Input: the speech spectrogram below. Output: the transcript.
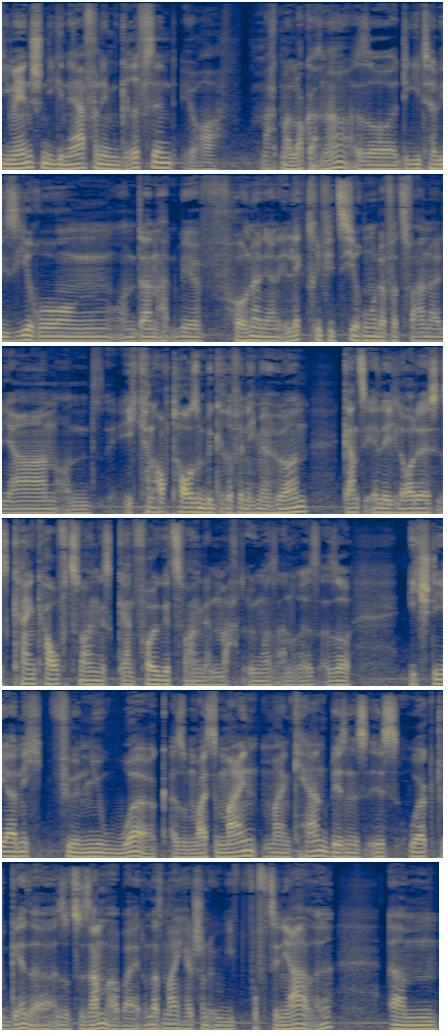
Die Menschen, die genervt von dem Begriff sind, ja, macht mal locker, ne? Also Digitalisierung und dann hatten wir vor 100 Jahren Elektrifizierung oder vor 200 Jahren und ich kann auch tausend Begriffe nicht mehr hören. Ganz ehrlich, Leute, es ist kein Kaufzwang, es ist kein Folgezwang, dann macht irgendwas anderes. Also ich stehe ja nicht für New Work. Also weißt du, mein, mein Kernbusiness ist Work Together, also Zusammenarbeit. Und das mache ich halt schon irgendwie 15 Jahre. Ähm,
